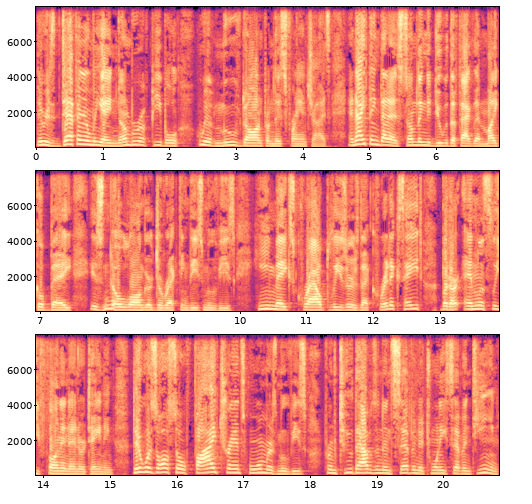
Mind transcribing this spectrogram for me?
There is definitely a number of people who have moved on from this franchise, and I think that has something to do with the fact that Michael Bay is no longer directing these movies. He makes crowd pleasers that critics hate, but are endlessly fun and entertaining. There was also five Transformers movies from 2007 to 2017.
